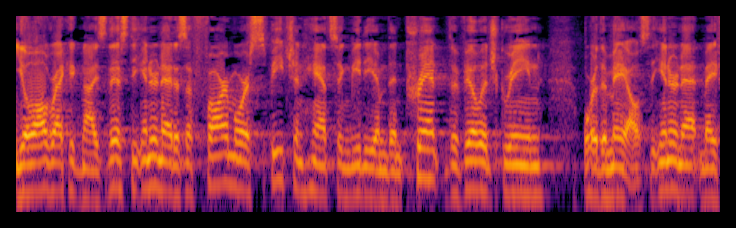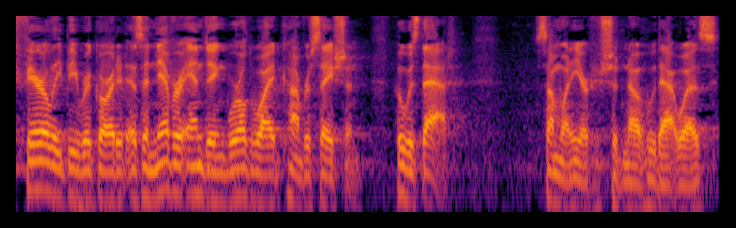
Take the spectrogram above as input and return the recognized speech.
You'll all recognize this. The Internet is a far more speech-enhancing medium than print, the village green, or the mails. The Internet may fairly be regarded as a never-ending worldwide conversation. Who was that? Someone here should know who that was.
